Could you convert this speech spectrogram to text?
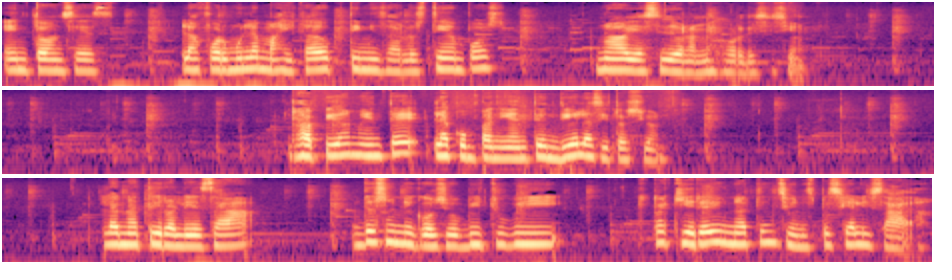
Entonces, la fórmula mágica de optimizar los tiempos no había sido la mejor decisión. Rápidamente la compañía entendió la situación. La naturaleza de su negocio B2B requiere de una atención especializada.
